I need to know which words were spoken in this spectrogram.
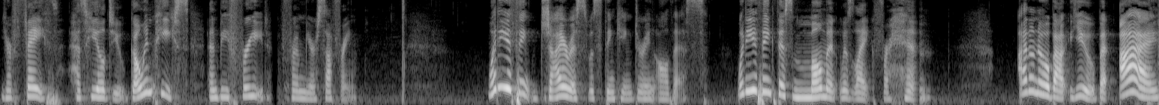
Your faith has healed you. Go in peace and be freed from your suffering. What do you think Jairus was thinking during all this? What do you think this moment was like for him? I don't know about you, but I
